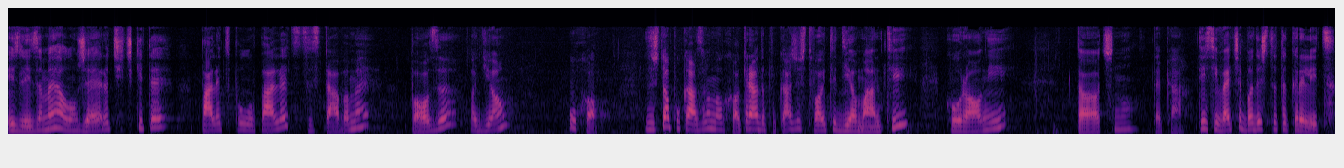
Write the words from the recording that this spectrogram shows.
Излизаме, алонже, ръчичките, палец, полупалец, съставаме, поза, падьон, ухо. Защо показваме ухо? Трябва да покажеш твоите диаманти, корони. Точно така. Ти си вече бъдещата кралица.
